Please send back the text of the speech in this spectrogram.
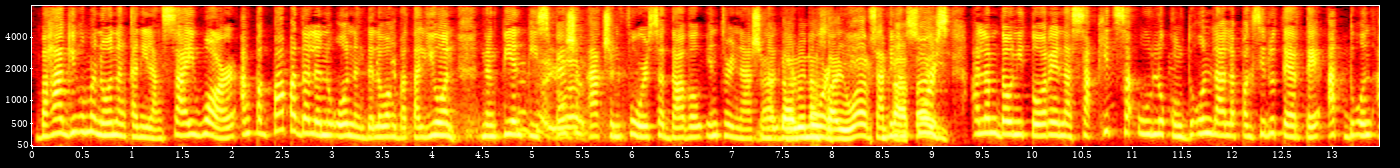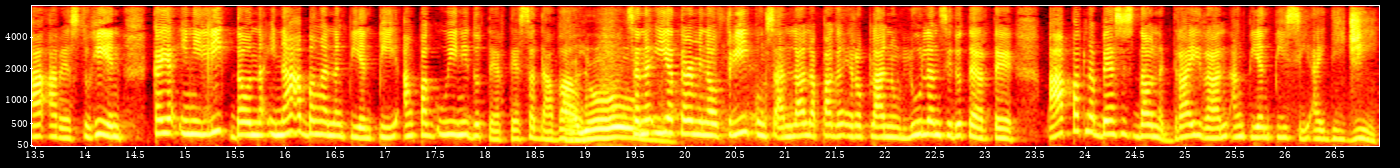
Bahagi umano ng kanilang SAIWAR ang pagpapadala noon ng dalawang batalyon ng PNP Special Action Force sa Davao International Nadali ng Airport. SAIWAR si Sabi ng tatay. source, alam daw ni Torre na sakit sa ulo kung doon lalapag si Duterte at doon aarestuhin. Kaya inilik daw na inaabangan ng PNP ang pag-uwi ni Duterte sa Davao. Ayun. Sa NAIA Terminal 3 kung saan lalapag ang eroplanong lulan si Duterte, apat na beses daw nag-dry run ang PNP CIDG.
